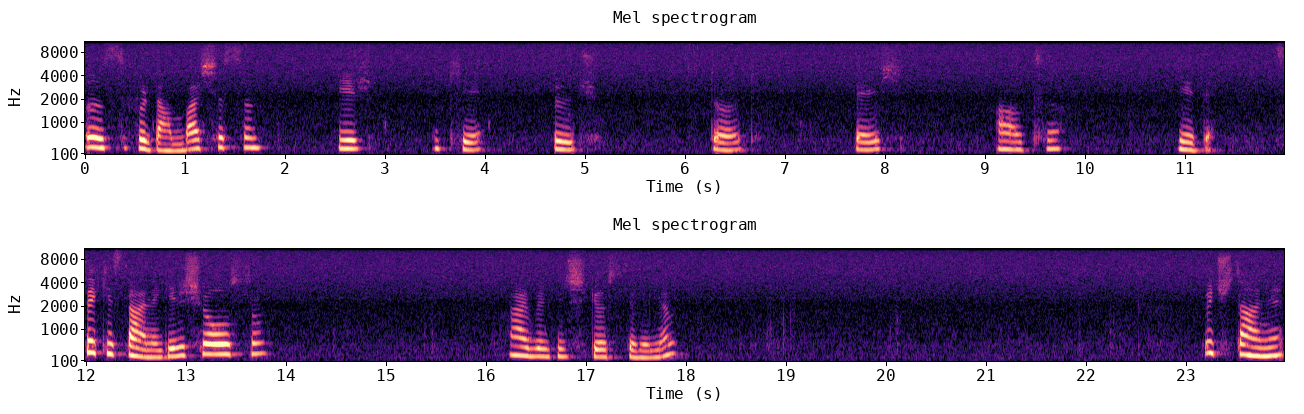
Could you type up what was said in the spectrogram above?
I sıfırdan başlasın. 1, 2, 3, 4, 5, 6, 7. 8 tane girişi olsun. Her bir girişi gösterelim. Üç tane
